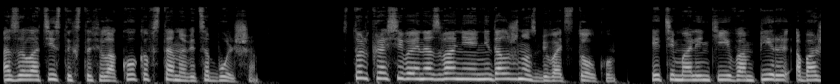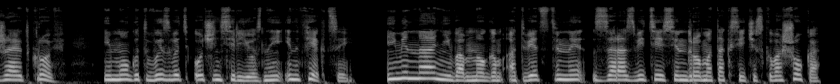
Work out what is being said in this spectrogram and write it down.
а золотистых стафилококков становится больше. Столь красивое название не должно сбивать с толку. Эти маленькие вампиры обожают кровь и могут вызвать очень серьезные инфекции. Именно они во многом ответственны за развитие синдрома токсического шока,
